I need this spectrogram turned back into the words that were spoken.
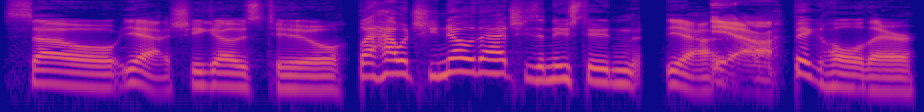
So yeah, she goes to. But how would she know that? She's a new student. Yeah. Yeah. Big hole there.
